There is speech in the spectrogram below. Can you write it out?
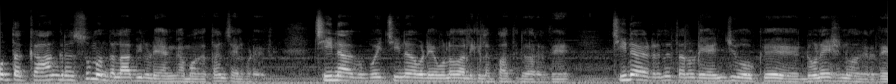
ஒட்டுமொத்த காங்கிரஸும் அந்த லாபியினுடைய அங்கமாகத்தான் செயல்படுகிறது. சீனாவுக்கு போய் சீனாவுடைய உளவாளிகளை பார்த்துட்டு வர்றது சீனாவிலிருந்து தன்னுடைய என்ஜிஓக்கு டொனேஷன் வாங்குறது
